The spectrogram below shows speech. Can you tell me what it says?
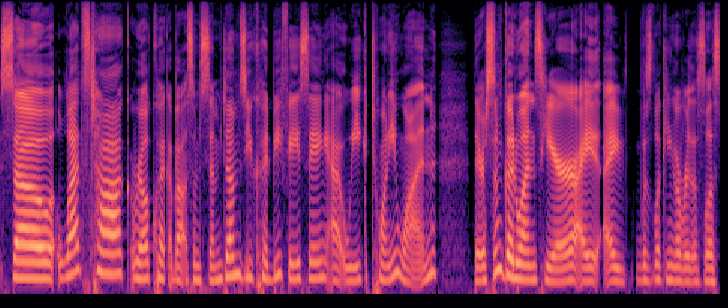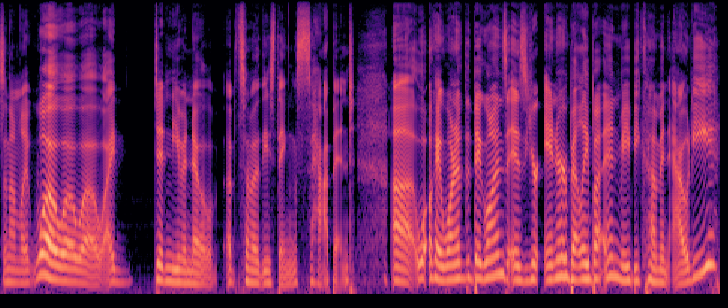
so let's talk real quick about some symptoms you could be facing at week 21. There's some good ones here. I I was looking over this list and I'm like, whoa, whoa, whoa! I didn't even know some of these things happened. Uh, okay, one of the big ones is your inner belly button may become an outie.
